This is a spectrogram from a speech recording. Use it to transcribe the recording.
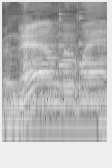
Remember when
